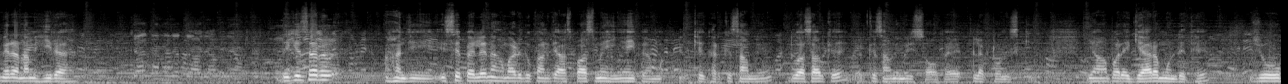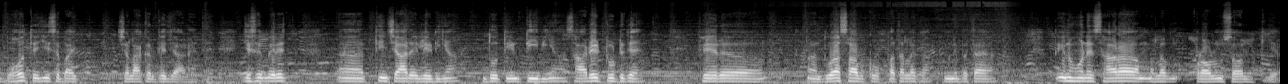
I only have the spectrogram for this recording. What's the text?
मेरा नाम हीरा है देखिए सर हाँ जी इससे पहले ना हमारी दुकान के आसपास में ही यहीं पे हम के घर के सामने दुआ साहब के घर के सामने मेरी शॉप है इलेक्ट्रॉनिक्स की। यहाँ पर ग्यारह मुंडे थे जो बहुत तेज़ी से बाइक चला करके जा रहे थे। जैसे मेरे तीन चार एलईडियाँ दो तीन टीवियाँ सारे टूट गए। फिर दुआ साहब को पता लगा हमने बताया। तो इन्होंने सारा मतलब प्रॉब्लम सॉल्व किया।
